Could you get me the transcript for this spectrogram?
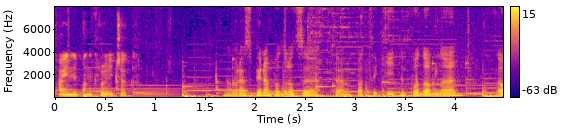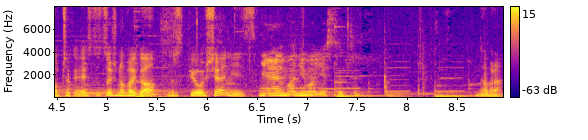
Fajny pan króliczek. Dobra, zbieram po drodze te patyki i tym podobne. O, czekaj, jest tu coś nowego? Zrespiło się? Nic. Nie ma, nie ma niestety. Dobra.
